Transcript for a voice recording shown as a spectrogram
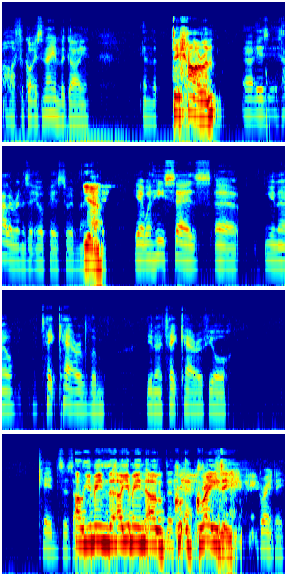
oh, I forgot his name. The guy in the Dick Hallorann. uh, is, is Hallorann, is it? Who appears to him? Then? Yeah. Yeah, when he says, uh, you know, take care of them, you know, take care of your kids. As Oh, you mean the, oh, you mean oh The- Gr- yeah, Grady? Grady.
